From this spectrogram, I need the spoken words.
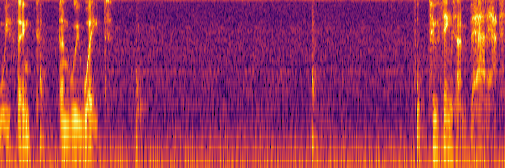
We think and we wait. Two things I'm bad at.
